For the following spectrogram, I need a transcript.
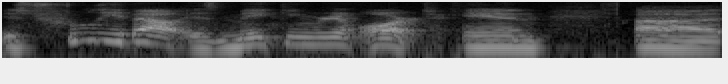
is truly about: is making real art and uh,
